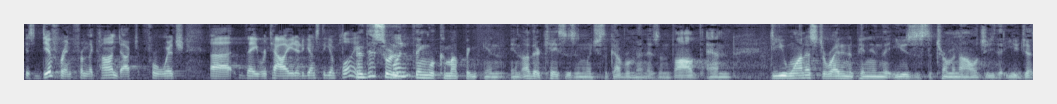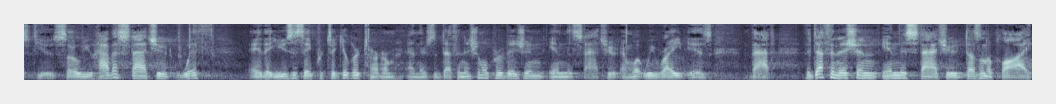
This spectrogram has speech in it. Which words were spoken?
is different from the conduct for which uh, they retaliated against the employee. Now, this sort of thing will come up in, in, in other cases in which the government is involved and do you want us to write an opinion that uses the terminology that you just used? So you have a statute with a, that uses a particular term, and there's a definitional provision in the statute. And what we write is that the definition in this statute doesn't apply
